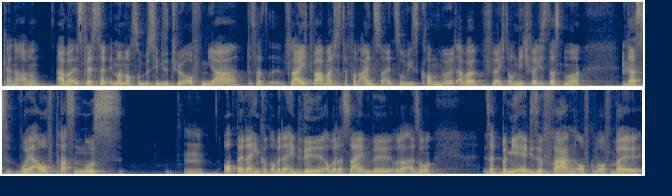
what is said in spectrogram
keine Ahnung. Aber es lässt halt immer noch so ein bisschen diese Tür offen, ja. Das was, vielleicht war manches davon eins zu eins so, wie es kommen wird, aber vielleicht auch nicht. Vielleicht ist das nur das, wo er aufpassen muss, ob er da hinkommt, ob er dahin will, ob er das sein will. Oder also, es hat bei mir eher diese Fragen aufgeworfen, weil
